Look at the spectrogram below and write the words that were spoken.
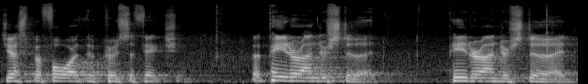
just before the crucifixion. But Peter understood. Peter understood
